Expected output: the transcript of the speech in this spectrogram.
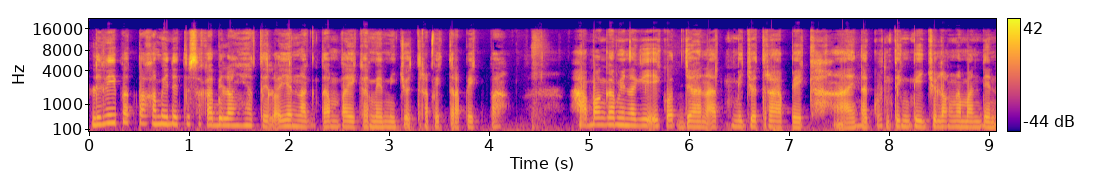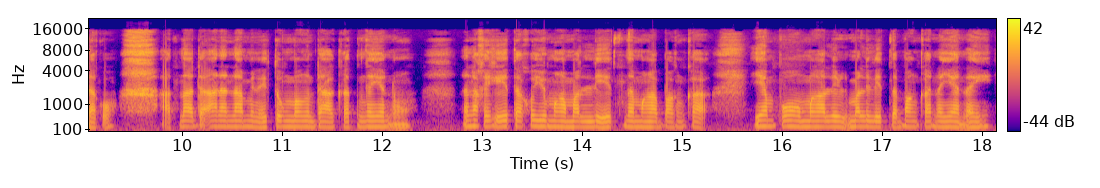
Lilipat pa kami dito sa kabilang hotel. O yan, nagtambay kami, medyo traffic-traffic pa. Habang kami nag-iikot dyan at medyo traffic, ay nagkunting video lang naman din ako. At nadaanan namin itong mga dagat ngayon oh, na nakikita ko yung mga maliliit na mga bangka. Yan po, mga li- maliliit na bangka na yan ay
